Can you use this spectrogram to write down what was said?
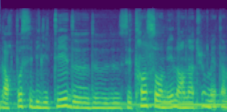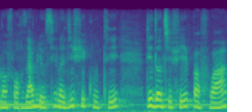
leur possibilité de, se transformer, leur nature métamorphosable et aussi la difficulté d'identifier parfois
